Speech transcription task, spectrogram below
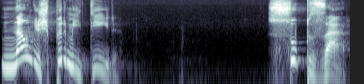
não lhes permitir supesar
